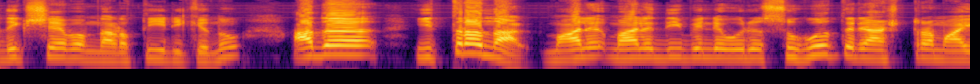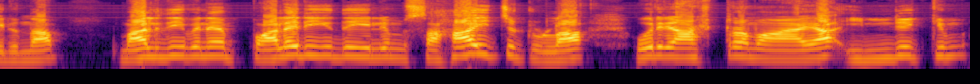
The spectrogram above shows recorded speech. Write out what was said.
അധിക്ഷേപം നടത്തിയിരിക്കുന്നു. അത് ഇത്രനാൾ മാലി മാലിദ്വീപിന്റെ ഒരു സുഹൃത്ത് രാഷ്ട്രമായിരുന്ന മാലദ്വീപിനെ പല രീതിയിലും സഹായിച്ചിട്ടുള്ള ഒരു രാഷ്ട്രമായ ഇന്ത്യക്കും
